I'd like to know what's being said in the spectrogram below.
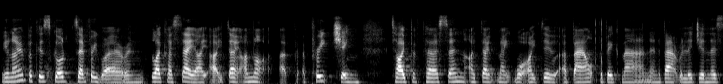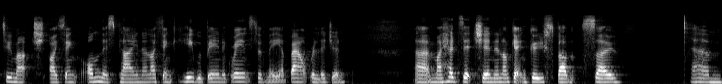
you know, because God's everywhere. And like I say, I, I don't, I'm not a, a preaching type of person. I don't make what I do about the big man and about religion. There's too much, I think, on this plane, and I think he would be in agreement with me about religion. Um, my head's itching and I'm getting goosebumps. So, um,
